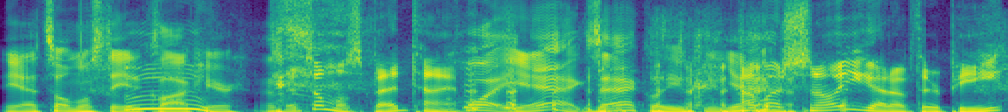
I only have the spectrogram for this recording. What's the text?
Yeah, it's almost 8 o'clock here. It's almost bedtime. What? Yeah, exactly. Yeah. How much snow you got up there, Pete?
